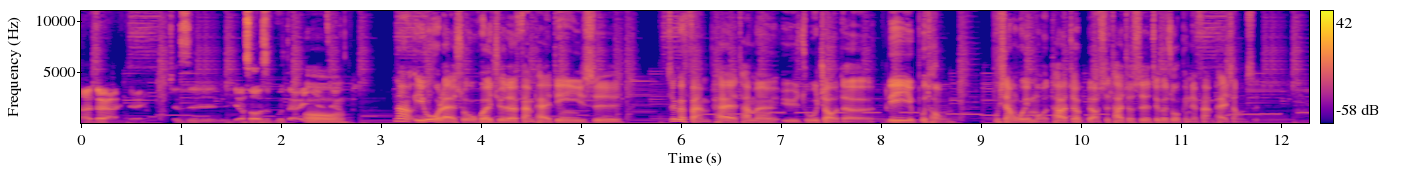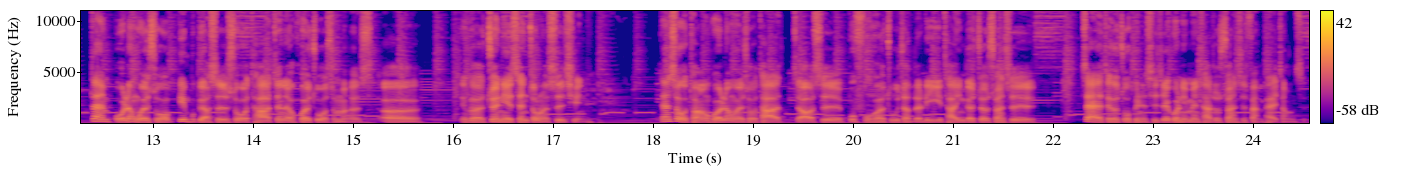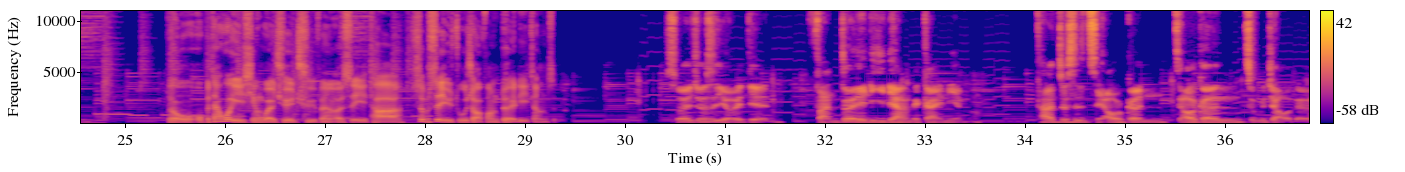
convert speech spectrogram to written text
呃，对啊，对，就是有时候是不得已。哦，那以我来说，我会觉得反派定义是这个反派他们与主角的利益不同，不相为谋，他就表示他就是这个作品的反派这样子。但我认为说，并不表示说他真的会做什么呃那个罪孽深重的事情。但是我同样会认为说，他只要是不符合主角的利益，他应该就算是在这个作品的世界观里面，他就算是反派这样子。对，我我不太会以行为去区分，而是以他是不是与主角方对立这样子。所以就是有一点反对力量的概念嘛。他就是只要跟只要跟主角的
